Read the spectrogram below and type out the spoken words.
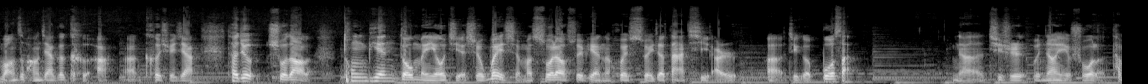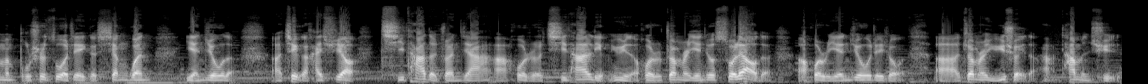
王字旁加个可啊啊！科学家他就说到了，通篇都没有解释为什么塑料碎片呢会随着大气而啊这个播散。那其实文章也说了，他们不是做这个相关研究的啊，这个还需要其他的专家啊，或者其他领域的，或者专门研究塑料的啊，或者研究这种啊专门雨水的啊，他们去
